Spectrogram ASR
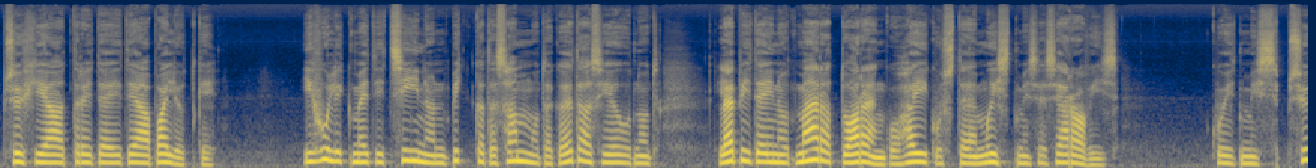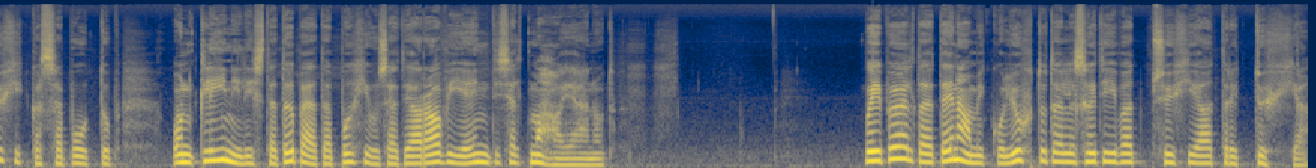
Psühhiaatrid ei tea paljutki. ihulik meditsiin on pikkade sammudega edasi jõudnud, läbi teinud määratu arengu haiguste mõistmises ja ravis. kuid mis psüühikasse puutub, on kliiniliste tõbede põhjused ja ravi endiselt maha jäänud. võib öelda, et enamikul juhtudel sõdivad psühhiaatrid tühja.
